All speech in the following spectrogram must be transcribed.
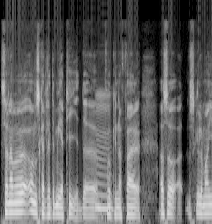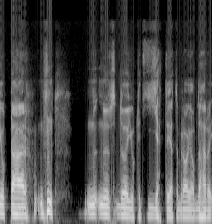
Sen har man önskat lite mer tid Mm. för att kunna färg... Alltså, skulle man gjort det här... nu, du har gjort ett jätte, jättebra jobb, det här har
